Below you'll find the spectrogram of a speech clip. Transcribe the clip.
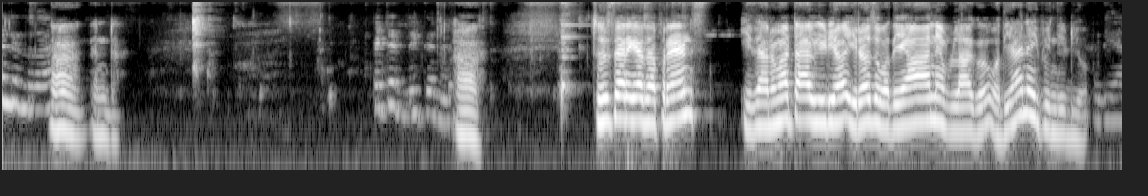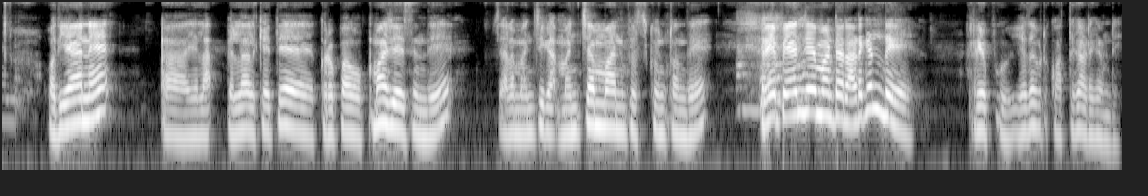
తింటా. ఆ. చూసారు కదా ఫ్రెండ్స్? ఇది అనమాట వీడియో. ఈరోజు ఉదయాన్నే బ్లాగ్. ఉదయాన్నే అయిపోయింది వీడియో. ఉదయాన్నే. ఆ, ఇలా పిల్లలకైతే కృప ఉప్మా చేసింది. చాలా మంచిగా మంచి అమ్మ అనిపించుకుంటుంది రేపు ఏం చేయమంటారు? అడగండి. రేపు ఏదో ఒకటి కొత్తగా అడగండి.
